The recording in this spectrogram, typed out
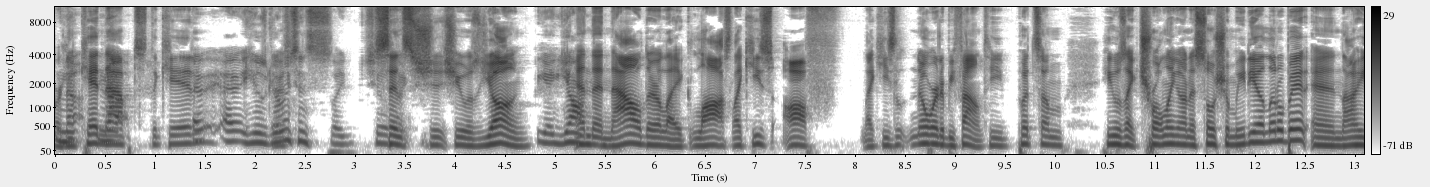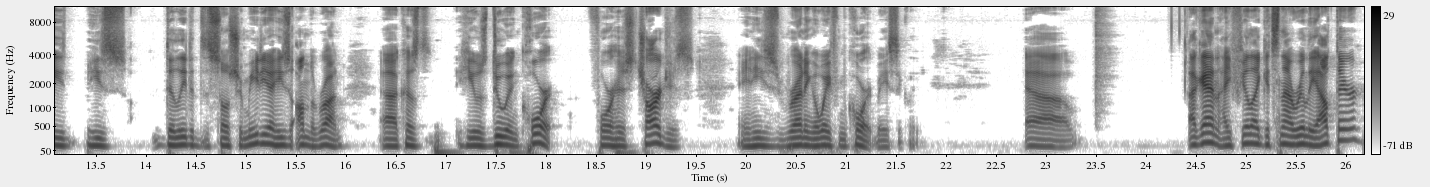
or No, he no. kidnapped the Uh, kid uh, he was grooming since like she was, since like, she, she was young. yeah, young. And then now they're like lost. Like he's off. Like he's nowhere to be found. He put some. He was like trolling on his social media a little bit, and now he he's deleted the social media. He's on the run because he was due in court for his charges, and he's running away from court basically. Uh, again, I feel like it's not really out there.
